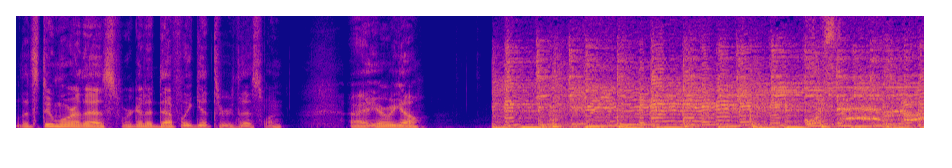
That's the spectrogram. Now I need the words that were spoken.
let's do more of this. We're gonna definitely get through this one. All right, here we go. We stand alone.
